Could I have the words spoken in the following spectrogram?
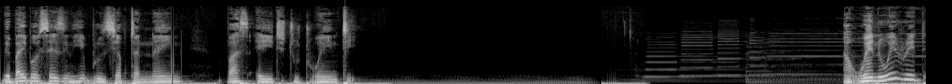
the Bible says in Hebrews chapter 9, verse 8 to 20. When we read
